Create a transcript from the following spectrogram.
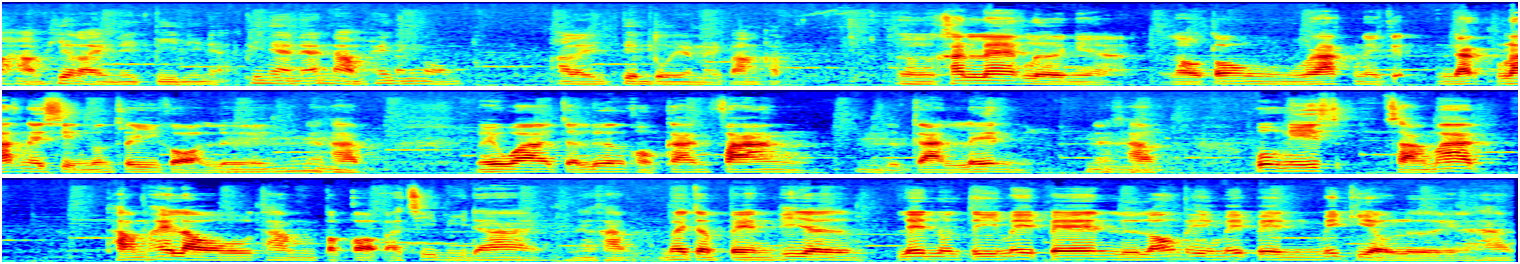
มหาวิทยาลัยในปีนี้เนี่ยพี่แนนแนะนำให้น้องๆ อะไรเตรียมตัวยังไงบ้างครับ เอ่อขั้นแรกเลยเนี่ยเราต้องรักในรักรักในเสียงดนตรีก่อนเลยอืมนะครับ ไม่ว่าจะเรื่องของการฟังหรือการเล่นนะครับ พวกนี้สามารถทำให้เราทำประกอบอาชีพนี้ได้นะครับ ไม่จำเป็นที่จะเล่นดนตรีไม่เป็น หรือร้องเพลงไม่เป็นไม่เกี่ยวเลยนะครับ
